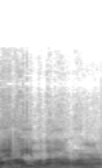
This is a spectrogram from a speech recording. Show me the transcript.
everyone.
